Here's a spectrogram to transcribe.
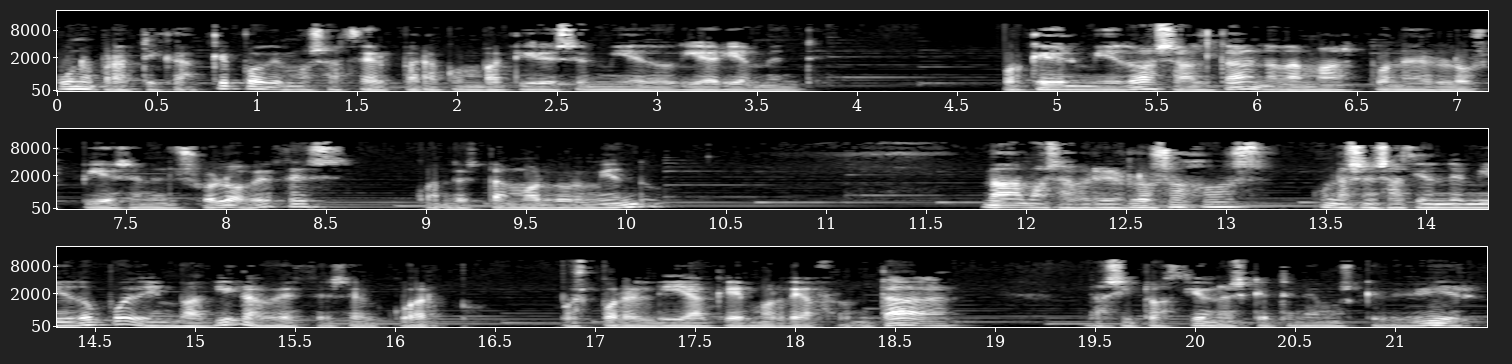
una práctica. ¿Qué podemos hacer para combatir ese miedo diariamente? Porque el miedo asalta nada más poner los pies en el suelo a veces, cuando estamos durmiendo. Nada más abrir los ojos, una sensación de miedo puede invadir a veces el cuerpo, pues por el día que hemos de afrontar, las situaciones que tenemos que vivir,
